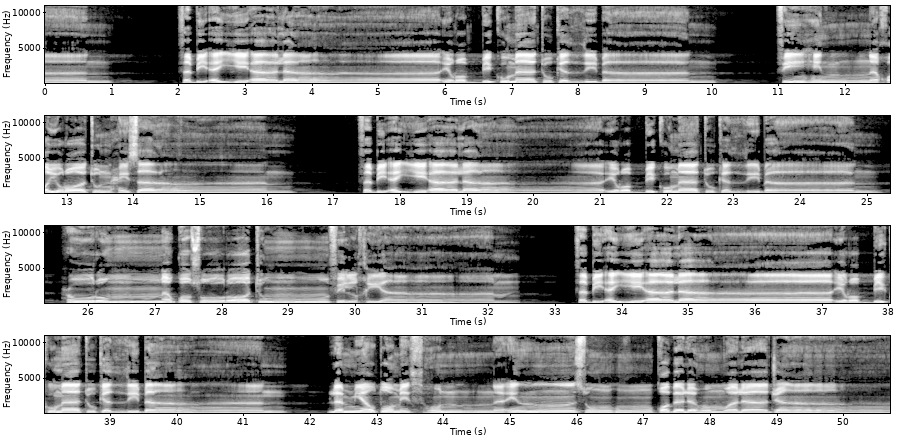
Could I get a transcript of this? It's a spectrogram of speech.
فبأي آلاء ربكما تكذبان؟ فيهن خيرات حسان. فبأي آلاء ربكما تكذبان؟ حور مقصورات في الخيام فبأي آلاء ربكما تكذبان؟ لم يطمثهن إنس قبلهم ولا جان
